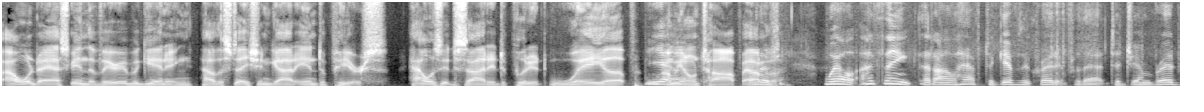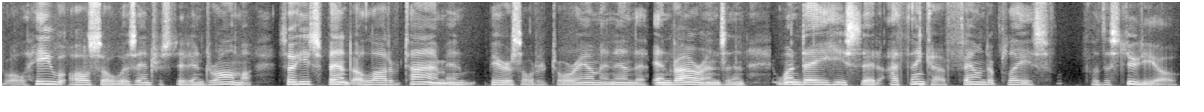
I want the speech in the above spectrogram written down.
I wanted to ask in the very beginning how the station got into Pierce. How was it decided to put it way up? Yeah. I mean, on top, out of the. Well, I think that I'll have to give the credit for that to Jim Bridwell. He also was interested in drama, so he spent a lot of time in Pierce Auditorium and in the environs. And one day he said, I think I've found a place for the studio.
